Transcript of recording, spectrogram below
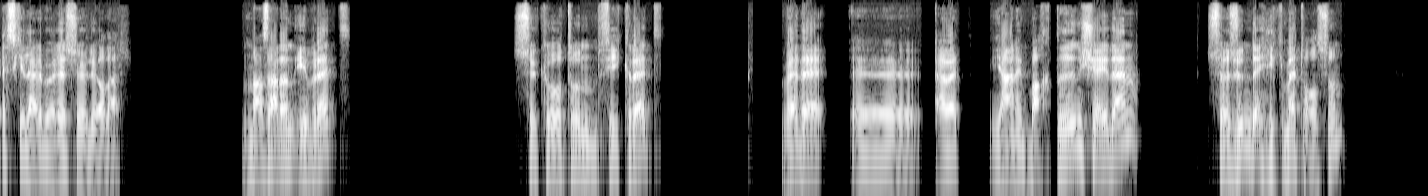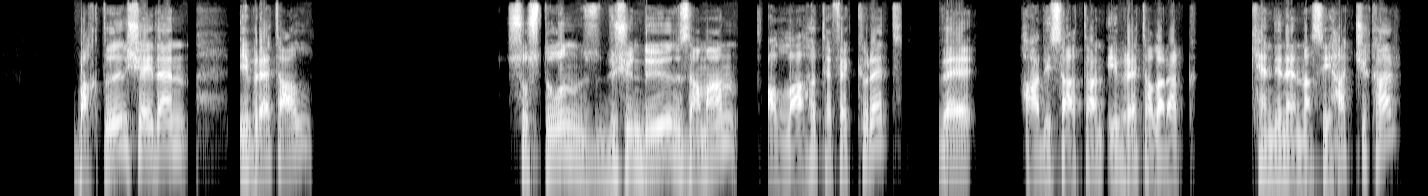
Eskiler böyle söylüyorlar. Nazarın ibret, sükutun fikret ve de e, evet yani baktığın şeyden sözün de hikmet olsun. Baktığın şeyden ibret al. Sustuğun, düşündüğün zaman Allah'ı tefekkür et ve hadisattan ibret alarak kendine nasihat çıkar.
